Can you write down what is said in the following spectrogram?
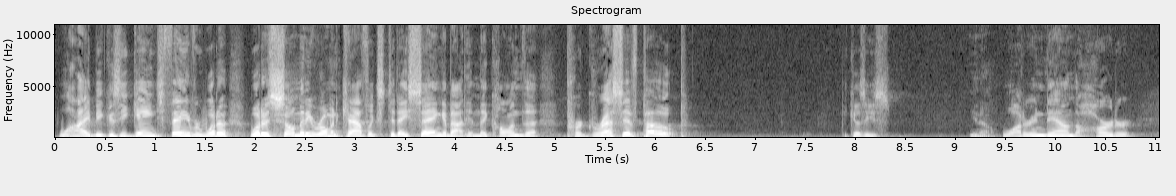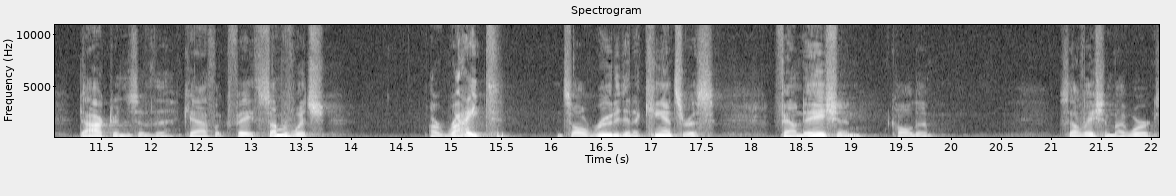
Why? Because he gains favor. What are, what are so many Roman Catholics today saying about him? They call him the progressive pope because he's, you know, watering down the harder doctrines of the Catholic faith, some of which are right. It's all rooted in a cancerous foundation called a salvation by works.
